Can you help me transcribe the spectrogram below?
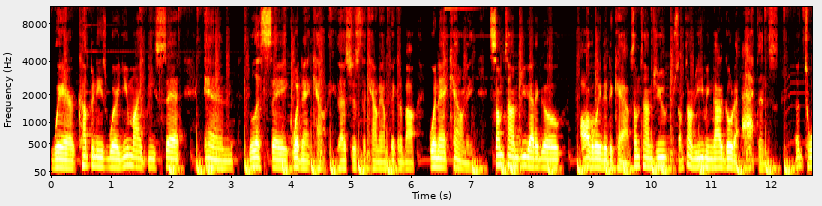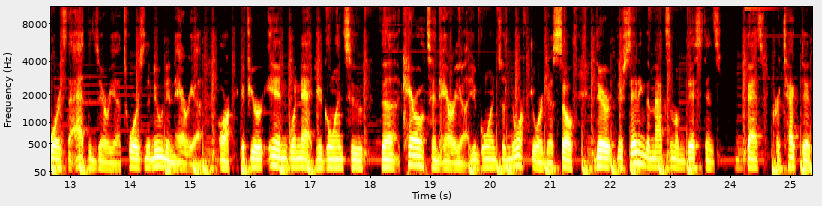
where companies where you might be set in, let's say, Gwinnett County. That's just the county I'm thinking about. Gwinnett County. Sometimes you got to go all the way to the DeKalb. Sometimes you, sometimes you even got to go to Athens, uh, towards the Athens area, towards the Newnan area, or if you're in Gwinnett, you're going to the Carrollton area. You're going to North Georgia. So they're they're setting the maximum distance that's protected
